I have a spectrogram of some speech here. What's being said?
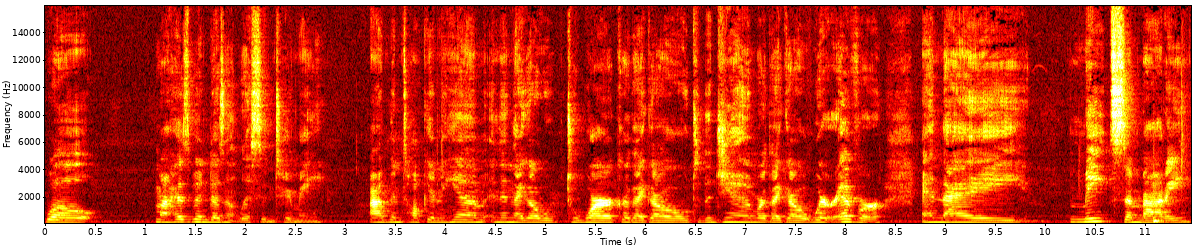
well, my husband doesn't listen to me. I've been talking to him, and then they go to work or they go to the gym or they go wherever, and they meet somebody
